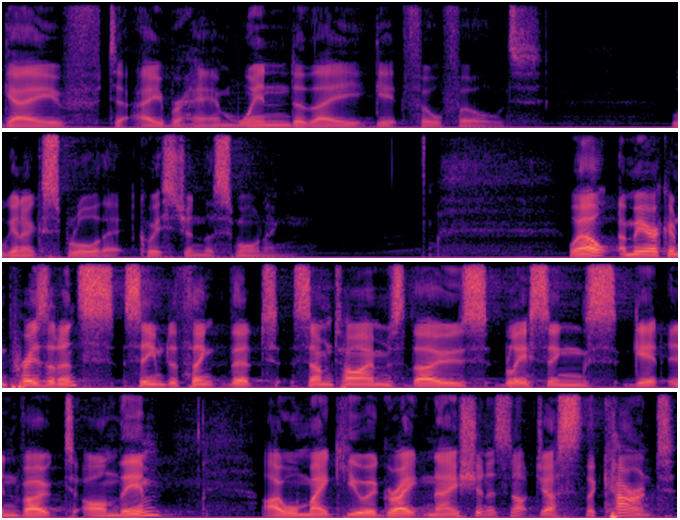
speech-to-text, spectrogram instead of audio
gave to Abraham, when do they get fulfilled? We're going to explore that question this morning. Well, American presidents seem to think that sometimes those blessings get invoked on them. I will make you a great nation. It's not just the current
